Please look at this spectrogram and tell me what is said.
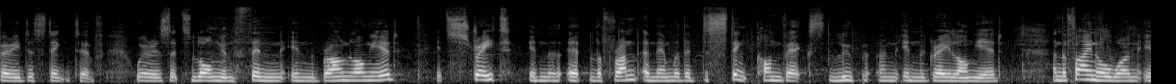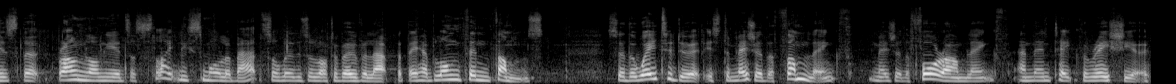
very distinctive, whereas it's long and thin in the brown long-eared. It's straight in the at the front and then with a distinct convex loop in the grey long-eared. And the final one is that brown long-eareds are slightly smaller bats, although there's a lot of overlap, but they have long, thin thumbs. So the way to do it is to measure the thumb length, measure the forearm length, and then take the ratio.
